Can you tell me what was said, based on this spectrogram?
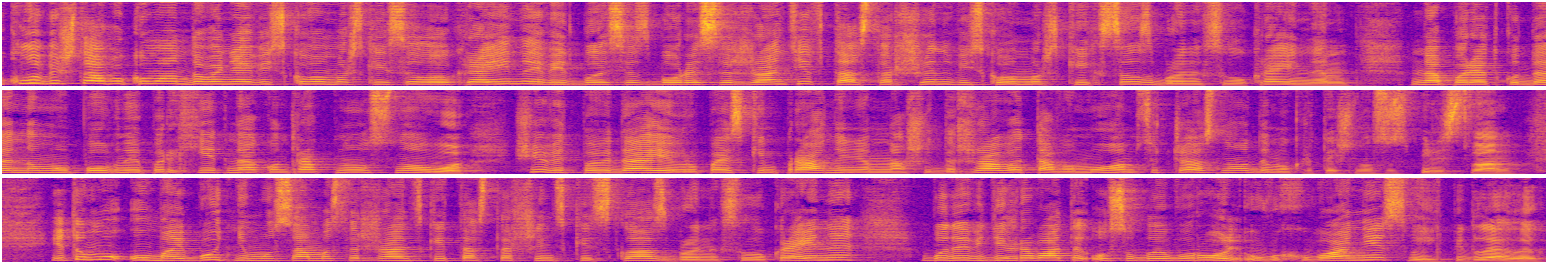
У клубі штабу командування військово-морських сил України відбулися збори сержантів та старшин військово-морських сил збройних сил України. На порядку денному повний перехід на контрактну основу, що відповідає європейським прагненням нашої держави та вимогам сучасного демократичного суспільства. І тому у майбутньому саме сержантський та старшинський склад збройних сил України буде відігравати особливу роль у вихованні своїх підлеглих.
